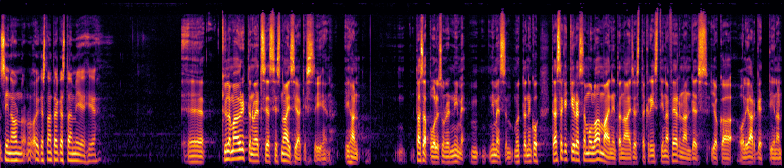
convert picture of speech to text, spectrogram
siinä on oikeastaan pelkästään miehiä? Kyllä mä oon yrittänyt etsiä siis naisiakin siihen ihan tasapuolisuuden nime, nimessä, mutta niin kuin tässäkin kirjassa mulla on maininta naisesta, Cristina Fernandes, joka oli Argentiinan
